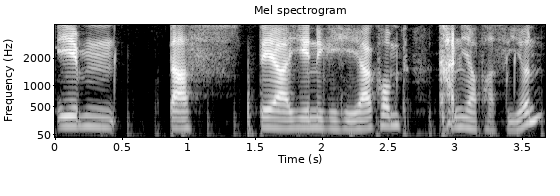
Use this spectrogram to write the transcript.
Eben, dass derjenige hierher kommt, kann ja passieren.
